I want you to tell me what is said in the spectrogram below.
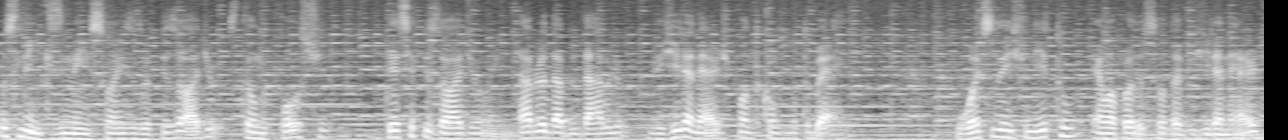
Os links e menções do episódio estão no post desse episódio em www.vigilianerd.com.br. O Antes do Infinito é uma produção da Vigília Nerd.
